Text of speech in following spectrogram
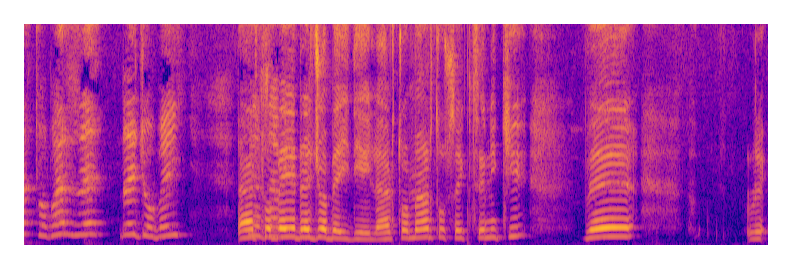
Ertuğrul Re, Reco Bey Erto Bey, Reco Bey değil. Erto Merto 82 ve Re-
